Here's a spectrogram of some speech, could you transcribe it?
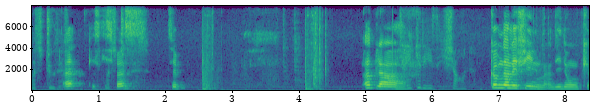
Let's do this. Ah, qu'est-ce qui se passe? C'est bon. Hop là Take it easy, Sean. Comme dans les films, dis donc.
